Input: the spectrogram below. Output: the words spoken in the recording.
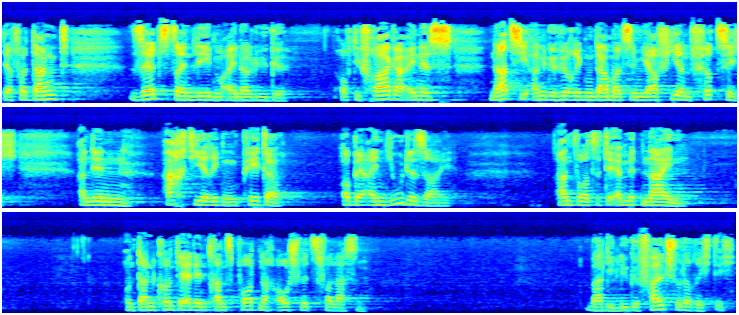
der verdankt selbst sein Leben einer Lüge. Auf die Frage eines Nazi-Angehörigen damals im Jahr 44 an den achtjährigen Peter, ob er ein Jude sei, antwortete er mit Nein. Und dann konnte er den Transport nach Auschwitz verlassen. War die Lüge falsch oder richtig?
